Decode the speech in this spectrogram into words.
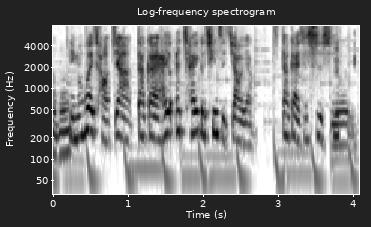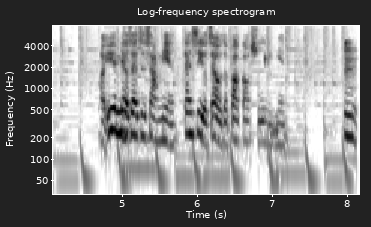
嗯哼，你们会吵架，大概还有哎，才一个亲子教养，大概是事实而已。啊，因为没有在这上面，但是有在我的报告书里面。嗯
